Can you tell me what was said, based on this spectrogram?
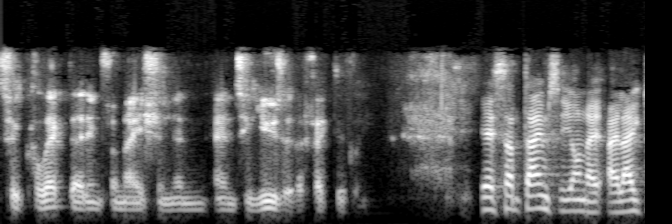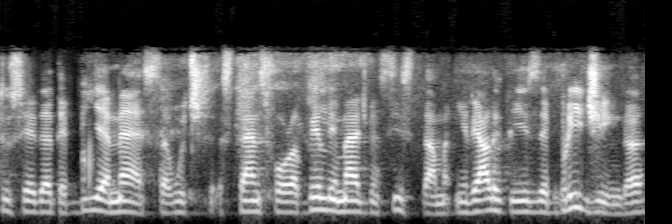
to collect that information and, and to use it effectively. Yeah, sometimes know, I, I like to say that the BMS, uh, which stands for a building management system, in reality is a bridging uh,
